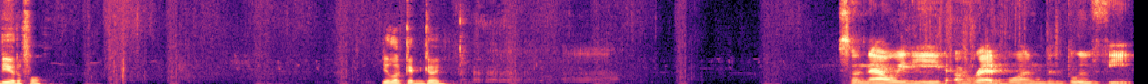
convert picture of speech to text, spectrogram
Beautiful. You're looking good. So now we need a red one with blue feet.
